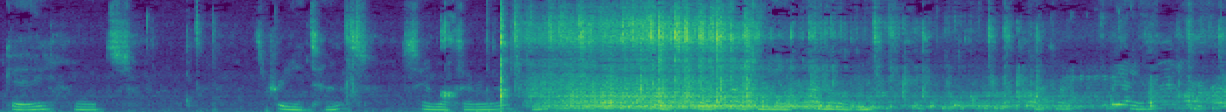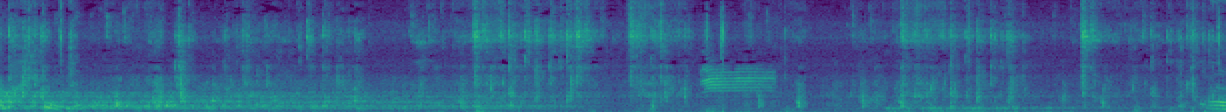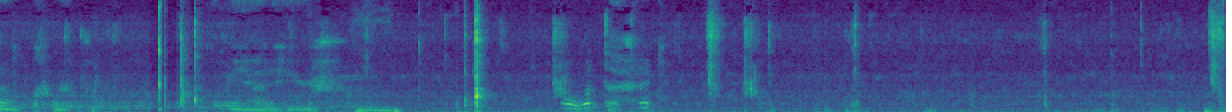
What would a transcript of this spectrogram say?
okay, well it's it's pretty intense. Sand blocks everywhere. Oh another. Oh crap! Get me out of here! Oh crap. Get me out of here. Oh, what the heck?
